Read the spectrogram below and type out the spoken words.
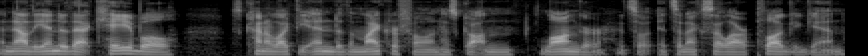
and now the end of that cable is kind of like the end of the microphone has gotten longer. It's, a, it's an XLR plug again.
